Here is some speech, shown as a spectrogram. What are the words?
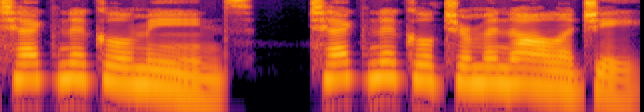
technical means, technical terminology,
